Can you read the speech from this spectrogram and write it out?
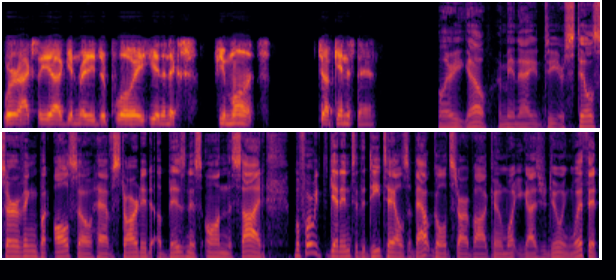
we're actually uh, getting ready to deploy here in the next few months to Afghanistan. Well, there you go. I mean, you're still serving, but also have started a business on the side. Before we get into the details about Gold Star Vodka and what you guys are doing with it,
